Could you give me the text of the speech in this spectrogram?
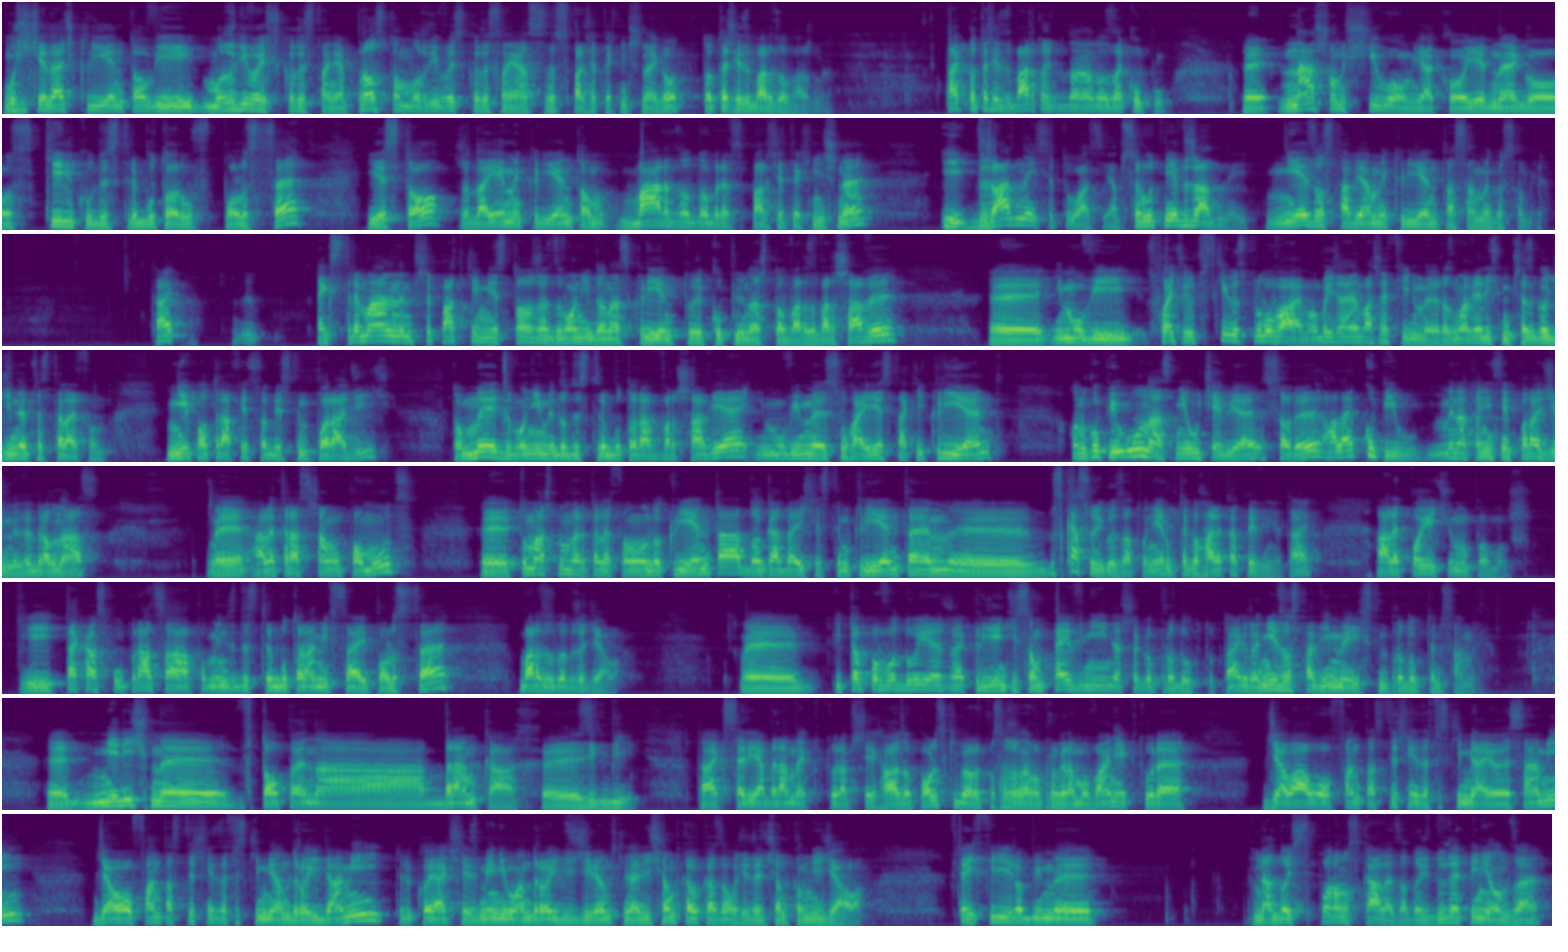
Musicie dać klientowi możliwość skorzystania, prostą możliwość skorzystania ze wsparcia technicznego, to też jest bardzo ważne. Tak, to też jest wartość dodana do zakupu. Y, naszą siłą jako jednego z kilku dystrybutorów w Polsce jest to, że dajemy klientom bardzo dobre wsparcie techniczne i w żadnej sytuacji, absolutnie w żadnej, nie zostawiamy klienta samego sobie. Tak? Ekstremalnym przypadkiem jest to, że dzwoni do nas klient, który kupił nasz towar z Warszawy yy, i mówi: Słuchajcie, już wszystkiego spróbowałem, obejrzałem Wasze filmy, rozmawialiśmy przez godzinę przez telefon, nie potrafię sobie z tym poradzić. To my dzwonimy do dystrybutora w Warszawie i mówimy: Słuchaj, jest taki klient, on kupił u nas, nie u ciebie, sorry, ale kupił. My na to nic nie poradzimy, wybrał nas, yy, ale teraz trzeba mu pomóc tu masz numer telefonu do klienta, dogadaj się z tym klientem, e, skasuj go za to, nie rób tego charytatywnie, tak? Ale pojedź mu pomóż. I taka współpraca pomiędzy dystrybutorami w całej Polsce bardzo dobrze działa. E, I to powoduje, że klienci są pewni naszego produktu, tak? Że nie zostawimy ich z tym produktem samych. Mieliśmy w topę na bramkach Zigbee. Tak? Seria bramek, która przyjechała do Polski, była wyposażona w oprogramowanie, które Działało fantastycznie ze wszystkimi iOS-ami, działało fantastycznie ze wszystkimi Androidami, tylko jak się zmienił Android z 9 na 10, okazało się, że 10 nie działa. W tej chwili robimy na dość sporą skalę, za dość duże pieniądze,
